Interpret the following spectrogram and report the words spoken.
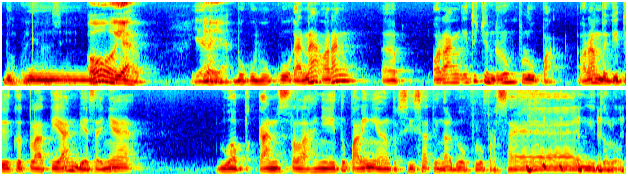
Buku. Oh ya. Ya, Ya ya. buku-buku karena orang eh, orang itu cenderung pelupa. Orang begitu ikut pelatihan biasanya dua pekan setelahnya itu paling yang tersisa tinggal 20% gitu loh.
